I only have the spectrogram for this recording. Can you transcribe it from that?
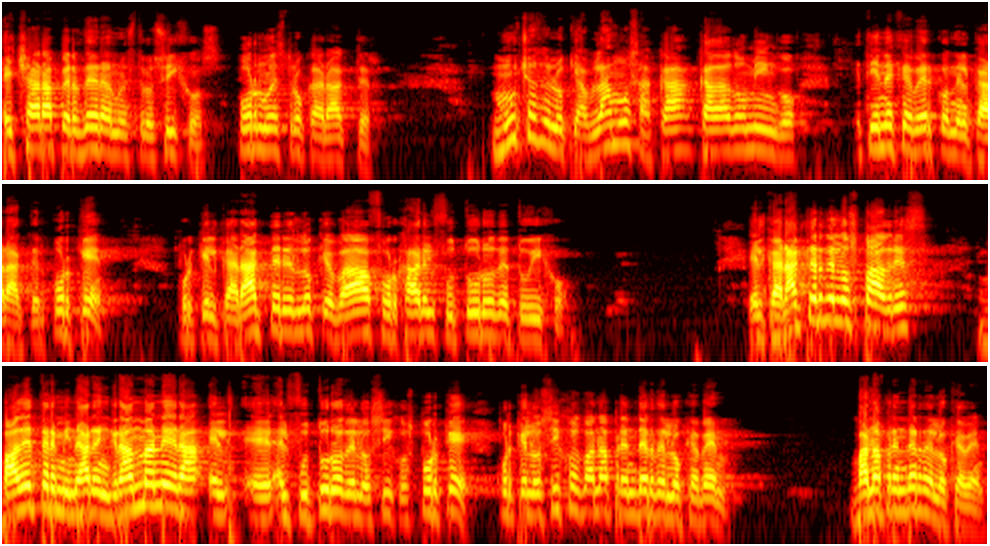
echar a perder a nuestros hijos por nuestro carácter. Mucho de lo que hablamos acá cada domingo tiene que ver con el carácter. ¿Por qué? Porque el carácter es lo que va a forjar el futuro de tu hijo. El carácter de los padres va a determinar en gran manera el, futuro de los hijos. ¿Por qué? Porque los hijos van a aprender de lo que ven. Van a aprender de lo que ven.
